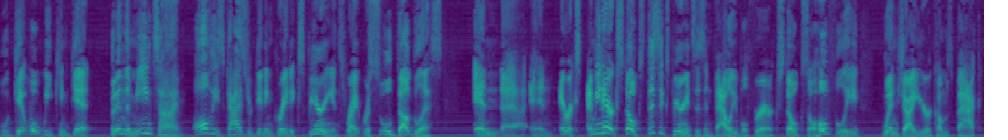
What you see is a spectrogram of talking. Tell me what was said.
We'll get what we can get. But in the meantime, all these guys are getting great experience, right? Rasul Douglas and uh, and Eric. I mean, Eric Stokes. This experience is invaluable for Eric Stokes. So hopefully, when Jaire comes back,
